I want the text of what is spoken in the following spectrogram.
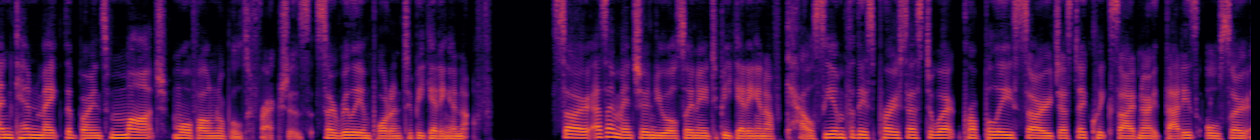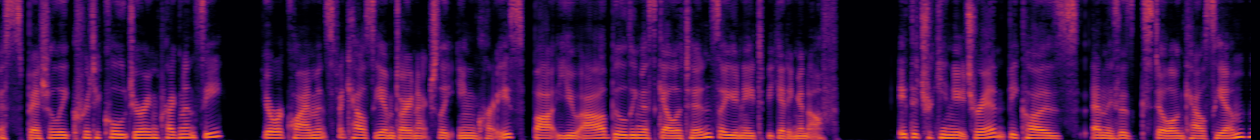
and can make the bones much more vulnerable to fractures. So, really important to be getting enough. So, as I mentioned, you also need to be getting enough calcium for this process to work properly. So, just a quick side note that is also especially critical during pregnancy. Your requirements for calcium don't actually increase, but you are building a skeleton, so you need to be getting enough. It's a tricky nutrient because, and this is still on calcium,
